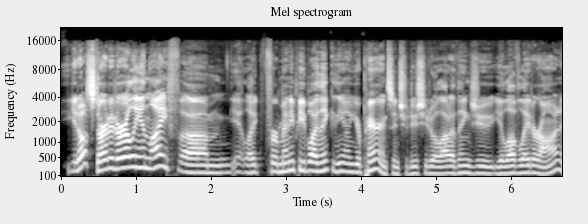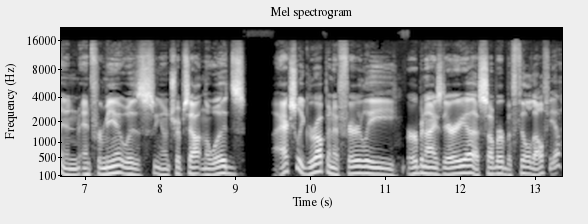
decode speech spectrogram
You know, it started early in life. Um, like for many people, I think you know your parents introduce you to a lot of things you you love later on, and and for me, it was you know trips out in the woods. I actually grew up in a fairly urbanized area, a suburb of Philadelphia,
